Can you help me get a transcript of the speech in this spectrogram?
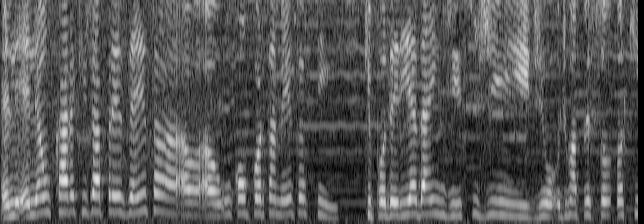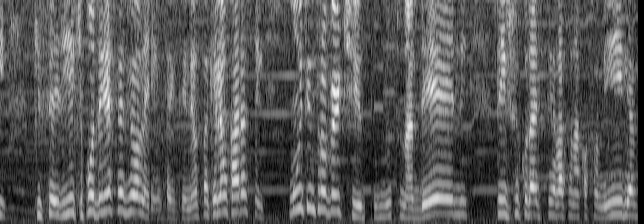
Ele, ele é um cara que já apresenta a- a- um comportamento assim que poderia dar indícios de, de, de uma pessoa que, que seria, que poderia ser violenta, entendeu? Só que ele é um cara assim, muito introvertido, muito na dele, tem dificuldade de se relacionar com a família.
